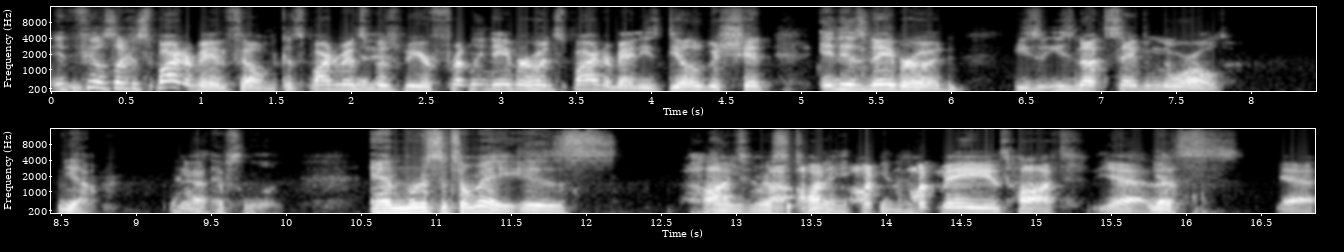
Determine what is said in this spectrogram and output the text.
it feels like a Spider-Man film because Spider-Man's Yeah. supposed to be your friendly neighborhood Spider-Man. He's dealing with shit in his neighborhood. He's he's not saving the world. yeah, Yeah, absolutely. And Marisa Tomei is hot. I mean, Marisa Uh, Tomei, Aunt, you know. Aunt May is hot. Yeah, Yes. that's yeah.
